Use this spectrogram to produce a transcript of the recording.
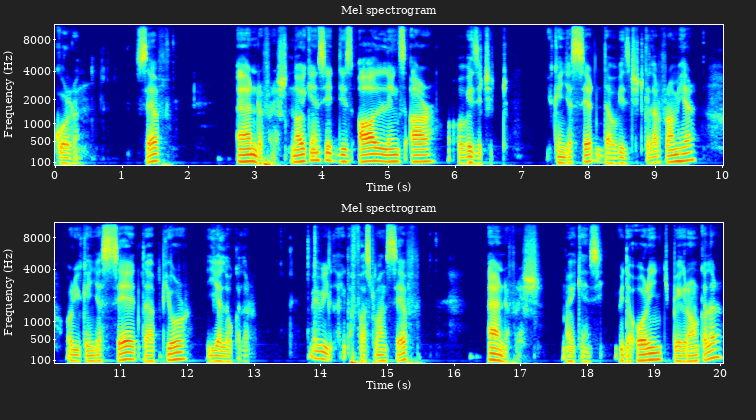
golden save and refresh now you can see these all links are visited. You can just set the visited color from here or you can just set the pure yellow color. Maybe like the first one save and refresh now you can see with the orange background color.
